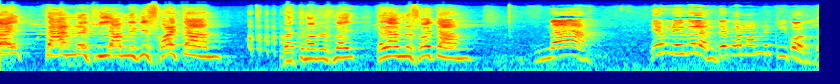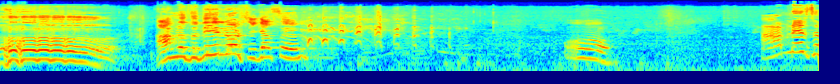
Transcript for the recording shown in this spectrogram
নাই তা আপনি কি আপনি কি শয়তান? বাড়িতে মানুষ নাই তাহলে আপনি শয়তান। না এমনি গেলাম দেখলাম আপনি কি কর ও আপনি তো দিন রসিক আছেন ও আপনার যে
